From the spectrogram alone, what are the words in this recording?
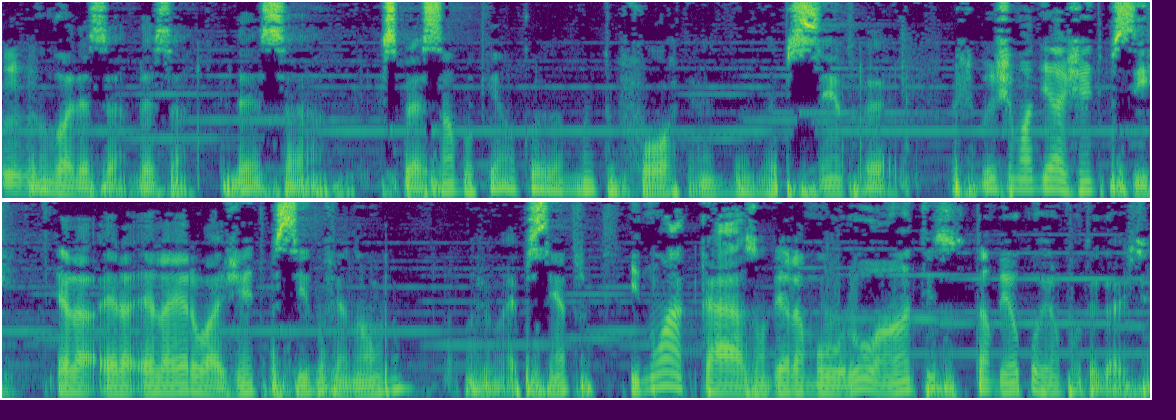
eu não gosto dessa, dessa, dessa expressão porque é uma coisa muito forte, né? Epicentro, é, eu chamo de agente psi. Ela era, ela era o agente psi do fenômeno, no epicentro, e numa casa onde ela morou antes, também ocorreu um poltergeist.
